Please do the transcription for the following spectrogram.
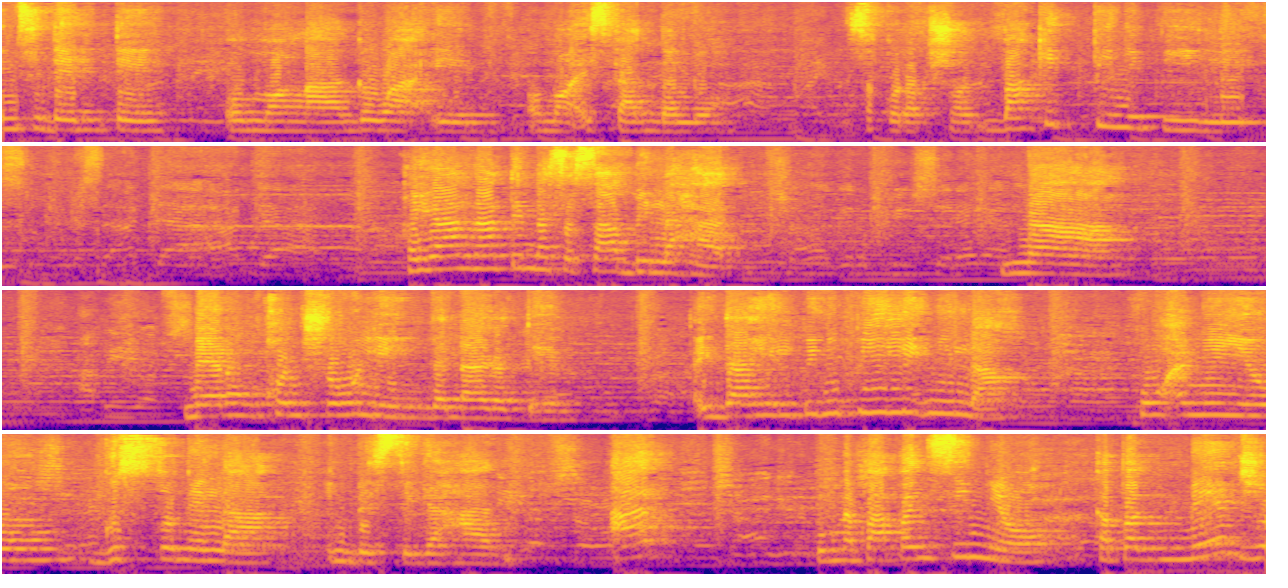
insidente o mga gawain o mga iskandalo sa korupsyon? Bakit pinipili? Kaya natin nasasabi lahat na merong controlling the narrative ay dahil pinipili nila kung ano yung gusto nila imbestigahan. At kung napapansin nyo, kapag medyo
